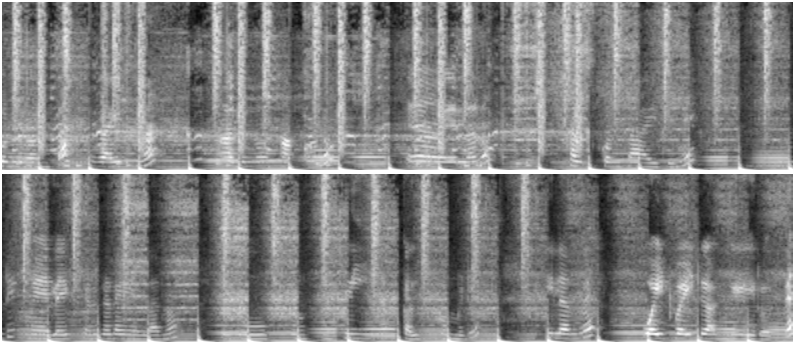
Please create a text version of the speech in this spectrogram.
ಮಾಡಿಟ್ಕೊಂಡಿರೋಂಥ ರೈಸ್ನ ಅದನ್ನು ಹಾಕ್ಕೊಂಡು ಎಲ್ಲನೂ ಕಲಿಸ್ಕೊತಾ ಇದ್ದೀನಿ. ನೋಡಿ, ಮೇಲೆ ಕೆಳಗಡೆ ಎಲ್ಲನೂ ಇದು ಕ್ಲೀನಾಗಿ ಕಲಿಸ್ಕೊಂಬಿಡಿ ಇಲ್ಲಾಂದರೆ ವೈಟ್ ವೈಟ್ ಹಂಗೆ ಇರುತ್ತೆ.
